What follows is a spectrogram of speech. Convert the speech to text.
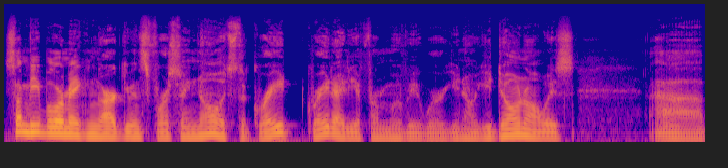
Some people are making arguments for saying, no, it's the great, great idea for a movie where, you know, you don't always uh,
